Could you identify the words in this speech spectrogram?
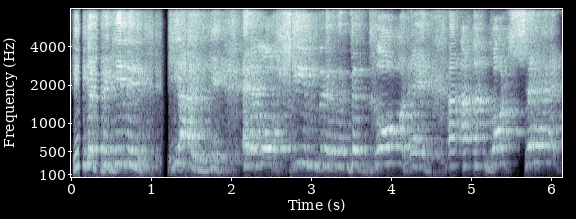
In the beginning, Yahweh, Elohim, the, the Godhead. And, and God said,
